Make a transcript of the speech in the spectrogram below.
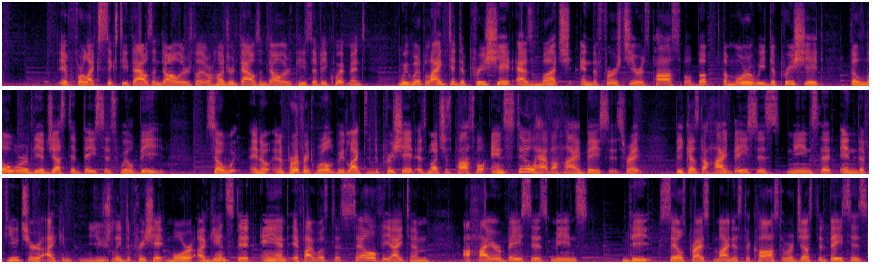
if for like $60,000 or $100,000 piece of equipment, we would like to depreciate as much in the first year as possible, but the more we depreciate, the lower the adjusted basis will be. So in a, in a perfect world, we'd like to depreciate as much as possible and still have a high basis, right? Because the high basis means that in the future, I can usually depreciate more against it. And if I was to sell the item, a higher basis means the sales price minus the cost or adjusted basis,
